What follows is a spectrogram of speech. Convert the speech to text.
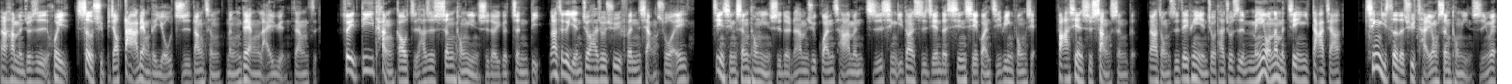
那他们就是会摄取比较大量的油脂当成能量来源这样子，所以低碳高脂它是生酮饮食的一个真谛。那这个研究他就去分享说，诶，进行生酮饮食的人，他们去观察他们执行一段时间的心血管疾病风险，发现是上升的。那总之这篇研究它就是没有那么建议大家清一色的去采用生酮饮食，因为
